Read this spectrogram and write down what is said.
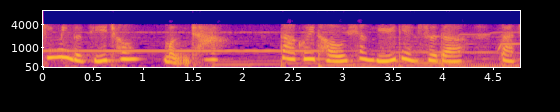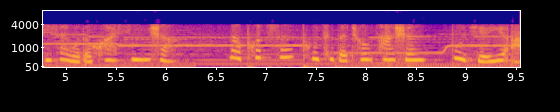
拼命的急冲猛插，大龟头像雨点似的打击在我的花心上，那噗呲噗呲的抽插声不绝于耳。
